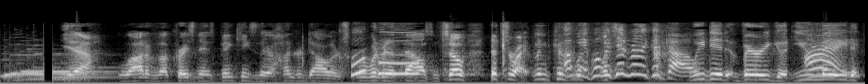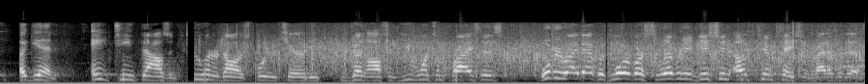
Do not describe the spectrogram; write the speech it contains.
Yeah, a lot of uh, crazy names. Ben Kingsley, they're hundred dollars. Or would have been a Woo-hoo. thousand. So that's right. I mean, because okay, let's- but we did really good though. we did very good. You All made right. again eighteen thousand two hundred dollars for your charity. You've done awesome. You won some prizes. We'll be right back with more of our celebrity edition of Temptation right after this.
